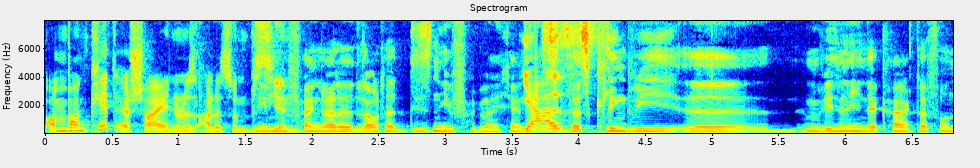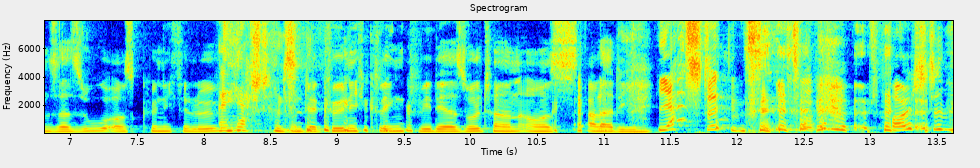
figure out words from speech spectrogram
am Bankett erscheint und das ist alles so ein Nee, mir bisschen. fallen gerade lauter Disney-Vergleiche ein. Ja, das, das klingt wie äh, im Wesentlichen der Charakter von Sasu aus König der Löwen. Ja, stimmt. Und der König klingt wie der Sultan aus Aladdin. Ja, stimmt. Voll stimmt.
